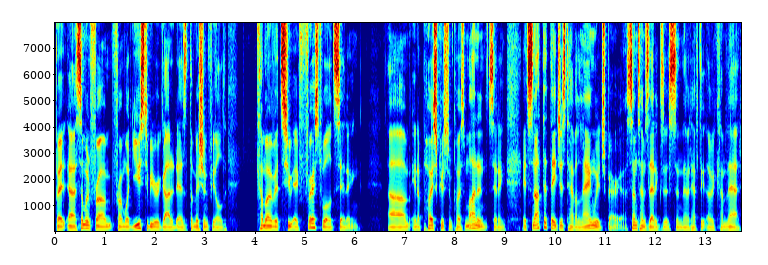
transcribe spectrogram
but uh, someone from from what used to be regarded as the mission field come over to a first world setting um, in a post-Christian, postmodern setting, it's not that they just have a language barrier. Sometimes that exists, and they would have to overcome that.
